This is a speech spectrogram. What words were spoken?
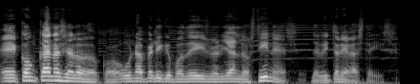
eh, Con canas y a lo loco, una peli que podéis ver ya en los cines de Victoria Gasteiz.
